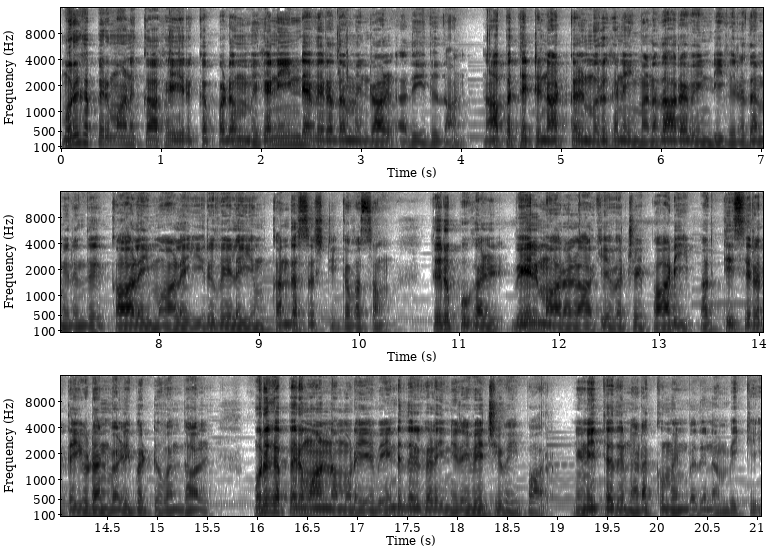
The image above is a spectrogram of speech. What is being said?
முருகப்பெருமானுக்காக இருக்கப்படும் மிக நீண்ட விரதம் என்றால் அது இதுதான். நாற்பத்தெட்டு நாட்கள் முருகனை மனதார வேண்டி விரதம் இருந்து காலை மாலை இருவேளையும் கந்தசஷ்டி கவசம் திருப்புகழ் வேல்மாறல் ஆகியவற்றை பாடி பக்தி சிரத்தையுடன் வழிபட்டு வந்தால் முருகப்பெருமான் நம்முடைய வேண்டுதல்களை நிறைவேற்றி வைப்பார். நினைத்தது நடக்கும் என்பது நம்பிக்கை.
